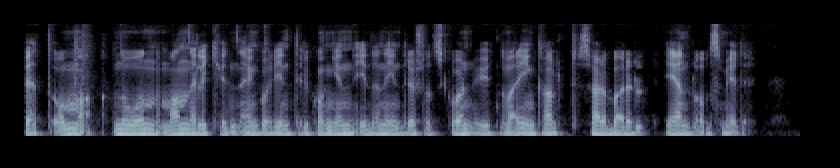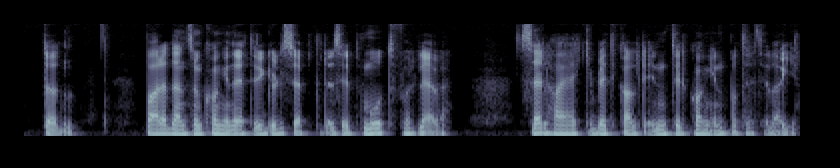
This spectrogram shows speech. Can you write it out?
vet om noen mann eller kvinne går inn til kongen i den indre slottsgården uten å være innkalt, så er det bare én lov som gjelder – døden. Bare den som kongen retter gullsepteret sitt mot, får leve. Selv har jeg ikke blitt kalt inn til kongen på 30 dager.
